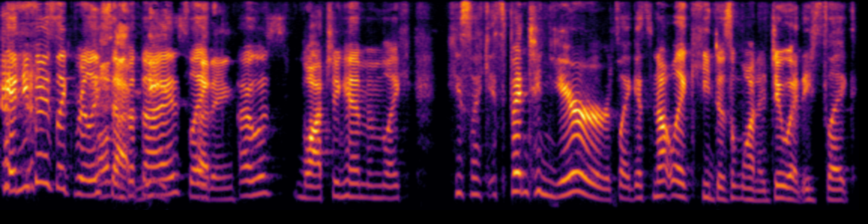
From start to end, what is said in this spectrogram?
can you guys like really All sympathize? Like cutting. I was watching him I'm like he's like, it's been 10 years. Like it's not like he doesn't want to do it. He's like,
